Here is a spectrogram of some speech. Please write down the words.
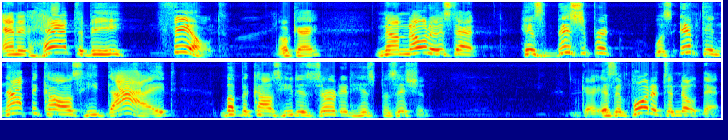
And it had to be filled. Okay? Now notice that his bishopric was empty not because he died, but because he deserted his position. Okay, it's important to note that.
